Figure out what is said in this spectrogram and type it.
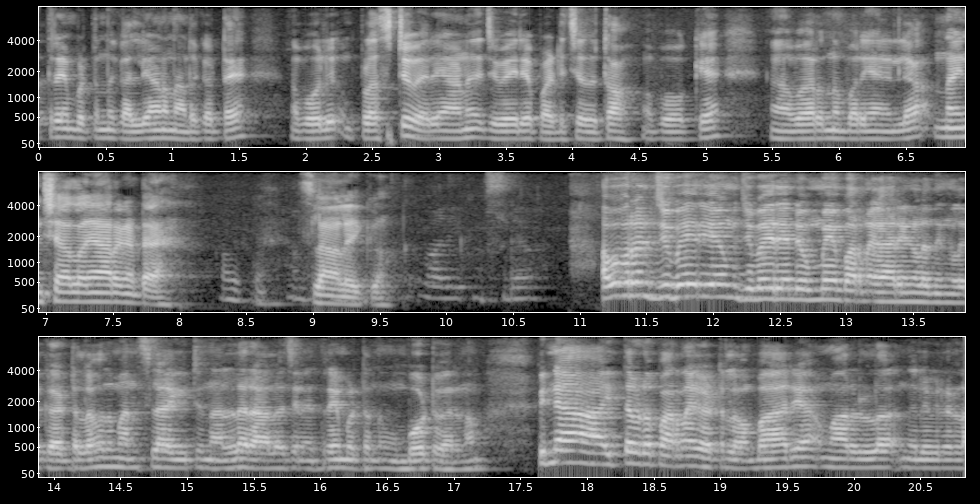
എത്രയും പെട്ടെന്ന് കല്യാണം നടക്കട്ടെ. അപ്പോൾ പ്ലസ് ടു വരെയാണ് ജുവേരിയ പഠിച്ചത് കേട്ടോ അപ്പോൾ ഓക്കെ. വേറൊന്നും പറയാനില്ല. എന്നാൽ ഇൻഷാല്ല ഞാൻ ഇറങ്ങട്ടെ. അസ്സാം വലൈക്കും അപ്പോൾ ഫ്രണ്ട്സ് ജുബേരിയും ജുബേരിയന്റെ ഉമ്മയും പറഞ്ഞ കാര്യങ്ങൾ നിങ്ങൾ കേട്ടല്ലോ. അത് മനസ്സിലാക്കിയിട്ട് നല്ലൊരു ആലോചന എത്രയും പെട്ടെന്ന് മുമ്പോട്ട് വരണം. പിന്നെ ഇത്തവിടെ പറഞ്ഞ കേട്ടല്ലോ ഭാര്യമാരുള്ള നിലവിലുള്ള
